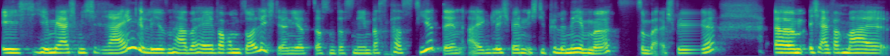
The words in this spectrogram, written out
ich, je mehr ich mich reingelesen habe, hey, warum soll ich denn jetzt das und das nehmen? Was passiert denn eigentlich, wenn ich die Pille nehme, zum Beispiel? Ähm, ich einfach mal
